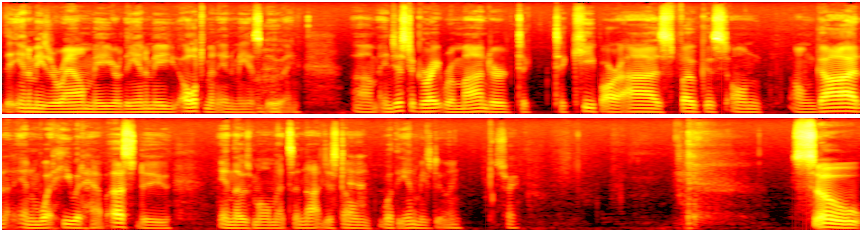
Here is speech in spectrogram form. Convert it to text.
the enemies around me or the enemy ultimate enemy is doing. Um, and just a great reminder to to keep our eyes focused on on God and what He would have us do in those moments, and not just on what the enemy's doing. that's right. So,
